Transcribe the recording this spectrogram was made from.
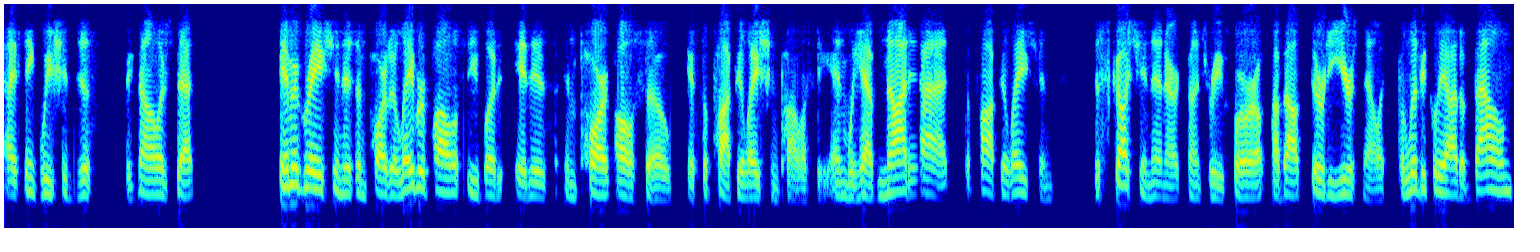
I think we should just acknowledge that immigration is in part a labor policy, but it is in part also it's a population policy. And we have not had the population discussion in our country for about 30 years now. It's politically out of bounds.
